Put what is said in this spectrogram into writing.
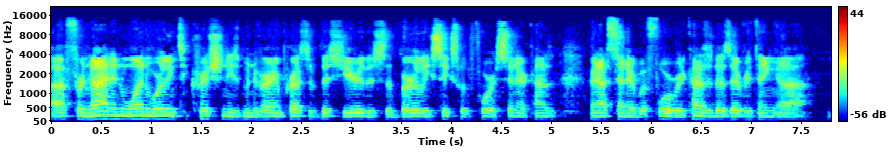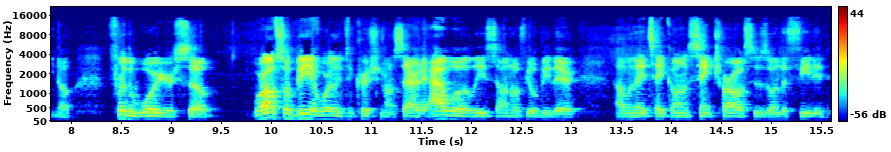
uh, for nine and one, Worthington Christian, he's been very impressive this year. This is a burly six foot four center, kind of, or not center, but forward. Kind of does everything, uh, you know, for the Warriors. So we'll also be at Worthington Christian on Saturday. I will at least. I don't know if you'll be there uh, when they take on St. Charles, who's undefeated.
